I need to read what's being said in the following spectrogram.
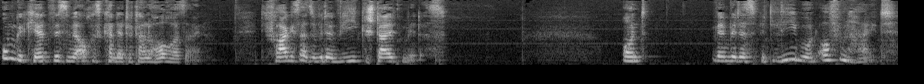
Umgekehrt wissen wir auch, es kann der totale Horror sein. Die Frage ist also wieder, wie gestalten wir das? Und wenn wir das mit Liebe und Offenheit,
